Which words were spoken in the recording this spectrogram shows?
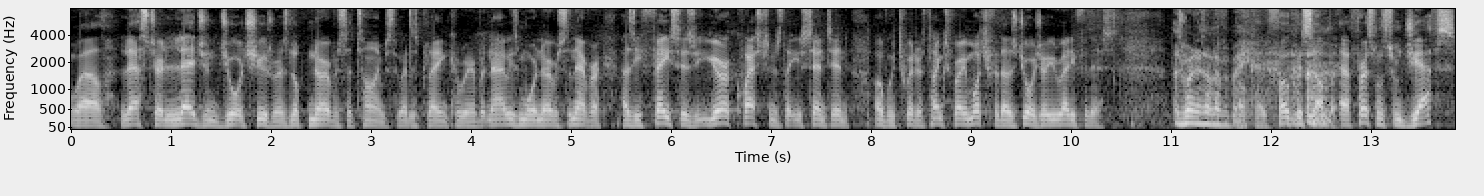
Well, Leicester legend George Chuter has looked nervous at times throughout his playing career, but now he's more nervous than ever as he faces your questions that you sent in over Twitter. Thanks very much for those. George, are you ready for this? As ready as I'll ever be. Okay, focus up. Uh, first one's from Jeffs.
